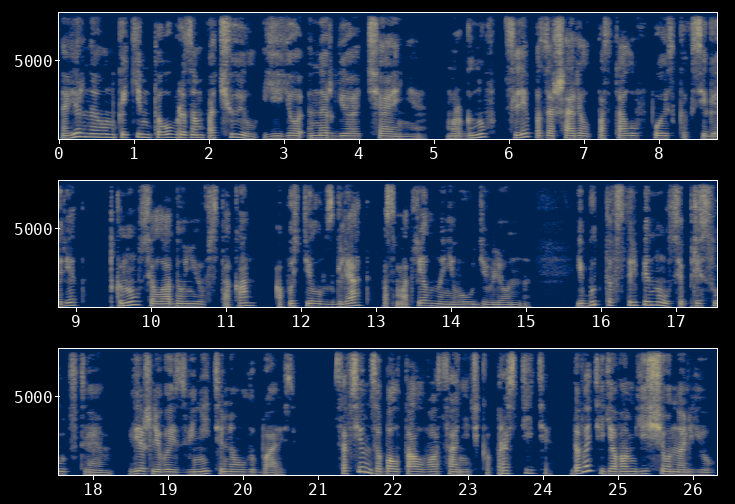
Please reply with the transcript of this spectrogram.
Наверное, он каким-то образом почуял ее энергию отчаяния. Моргнув, слепо зашарил по столу в поисках сигарет, ткнулся ладонью в стакан, опустил взгляд, посмотрел на него удивленно и будто встрепенулся присутствием, вежливо-извинительно улыбаясь. «Совсем заболтал вас, Анечка, простите. Давайте я вам еще налью.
